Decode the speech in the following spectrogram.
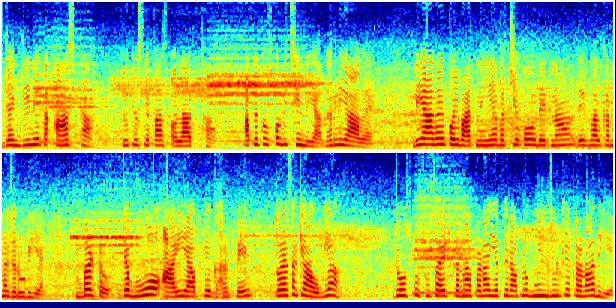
जीने का आँच था, क्योंकि उसके पास औलाद था। आपने तो उसको भी छीन लिया, घर लिया आ गए। लिया आ गए, कोई बात नहीं है, बच्चे को देखना, देखभाल करना ज़रूरी है। बट जब वो आई आपके घर पे तो ऐसा क्या हो गया? जो उसको सुसाइड करना पड़ा, या फिर आप लोग मिलजुल के करवा दिए?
